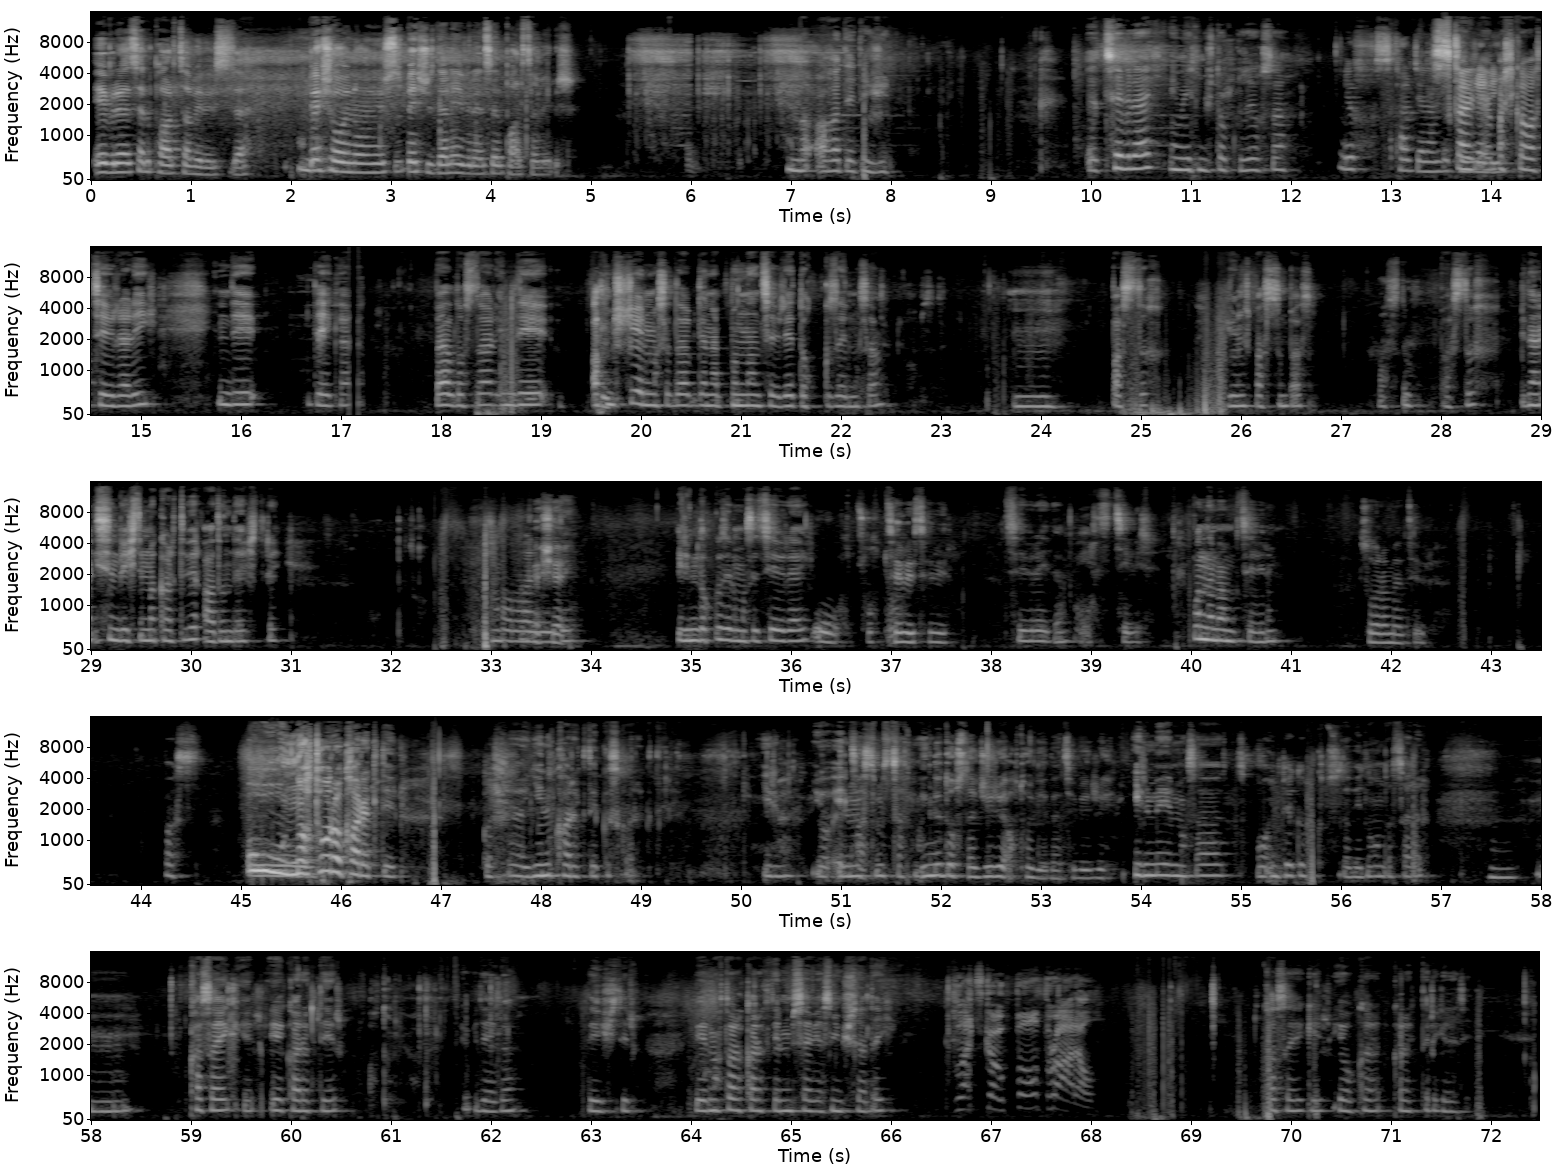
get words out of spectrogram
evrensel parça verir size. 5 oyun oynuyorsunuz 500 tane evrensel parça verir. Bunda ağa dedici. E, çevirək M79 yoxsa Yox, Scar gələndə Sky çevirərik. başqa vaxt çevirərik. İndi bir dəqiqə. Bəli dostlar, indi 62 elmasa da bir dənə bundan çevirək 9 elmasa. Hmm, bastıq. Yunus bassın bas. Bastım. Bastıq. Bir dənə isim dəyişdirmə kartı ver, adını dəyişdirək. Qəşəng. idi. 29 elmasa çevirək. Oo, çox da. Çevir çevir. Çevirək də. Ayaq çevir. Bunu da mən bu çevirim. Sonra ben çevir. Bas. Oo, Natora karakter. Qaşa, yeni karakter, qız karakteri. 20. Yo, elmasımız çatmadı. İndi dostlar giri atölyeden çeviririk. 20 elmasa o Imperial kutusu da verdi, onu da sarır. Hmm. Kasaya gir, e karakter. Atölye atölye. Bir dəqiqə. Değiştir. Bir Natora karakterinin səviyyəsini yüksəldək. Let's go full throttle. Kasaya gir. Yox, kar karakteri girəcək.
